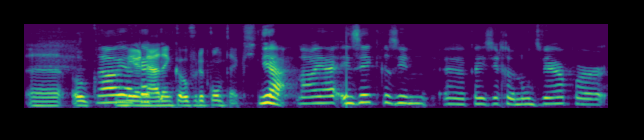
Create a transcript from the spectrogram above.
uh, ook nou meer nadenken over de context. Ja, nou ja, in zekere zin uh, kan je zeggen, een ontwerper,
